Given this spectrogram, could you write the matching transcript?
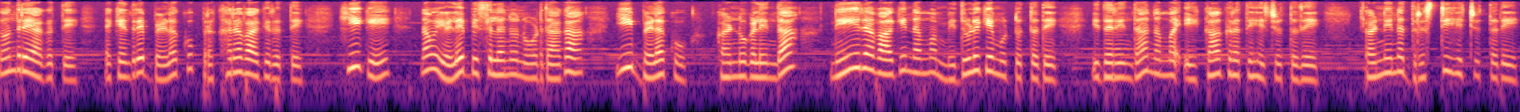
ತೊಂದರೆ ಆಗುತ್ತೆ, ಯಾಕೆಂದರೆ ಬೆಳಕು ಪ್ರಖರವಾಗಿರುತ್ತೆ. ಹೀಗೆ ನಾವು ಎಳೆ ಬಿಸಿಲನ್ನು ನೋಡಿದಾಗ ಈ ಬೆಳಕು ಕಣ್ಣುಗಳಿಂದ ನೇರವಾಗಿ ನಮ್ಮ ಮಿದುಳಿಗೆ ಮುಟ್ಟುತ್ತದೆ. ಇದರಿಂದ ನಮ್ಮ ಏಕಾಗ್ರತೆ ಹೆಚ್ಚುತ್ತದೆ. ಕಣ್ಣಿನ ದೃಷ್ಟಿ ಹೆಚ್ಚುತ್ತದೆ.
